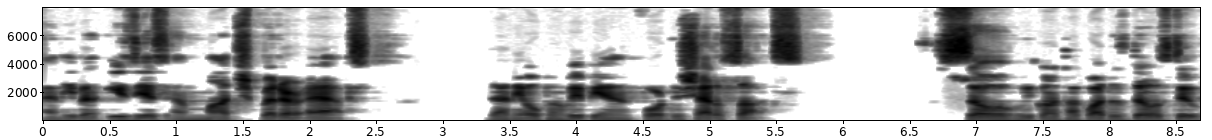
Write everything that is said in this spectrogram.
and even easiest and much better apps than the OpenVPN for the ShadowSocks. So we're gonna talk about those, those too.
